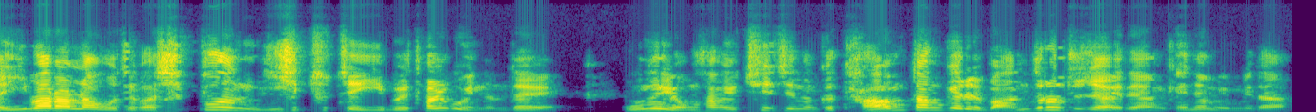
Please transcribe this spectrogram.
이 말하려고 제가 10분 20초째 입을 털고 있는데 오늘 영상의 취지는 그 다음 단계를 만들어 주자에 대한 개념입니다.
